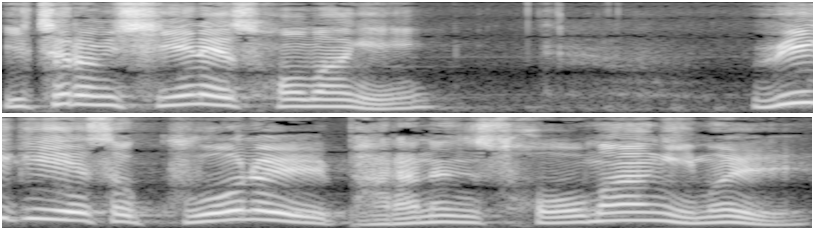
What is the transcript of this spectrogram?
이처럼 시인의 소망이 위기에서 구원을 바라는 소망임을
